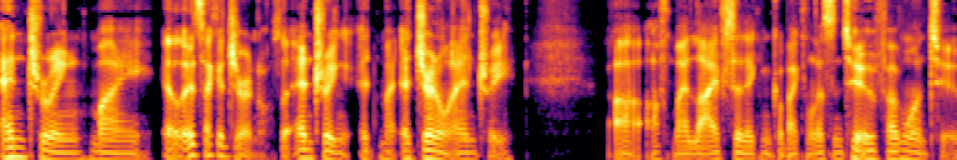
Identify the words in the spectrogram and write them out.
entering my it's like a journal so entering a, my, a journal entry uh, of my life so they can go back and listen to if i want to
